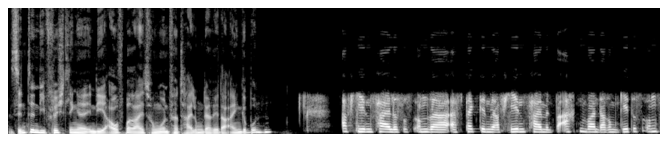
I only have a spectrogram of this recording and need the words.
Sind denn die Flüchtlinge in die Aufbereitung und Verteilung der Räder eingebunden? Auf jeden Fall, das ist unser Aspekt, den wir auf jeden Fall mit beachten wollen. Darum geht es uns.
